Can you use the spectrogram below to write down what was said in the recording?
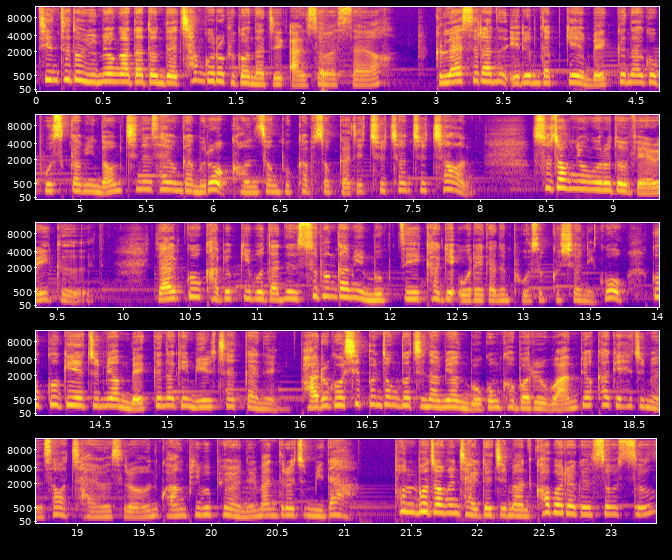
틴트도 유명하다던데 참고로 그건 아직 안 써봤어요 글라스라는 이름답게 매끈하고 보습감이 넘치는 사용감으로 건성 복합성까지 추천 추천. 수정용으로도 very good. 얇고 가볍기보다는 수분감이 묵직하게 오래가는 보습 쿠션이고 꾹꾹이 해주면 매끈하게 밀착 가능. 바르고 10분 정도 지나면 모공 커버를 완벽하게 해주면서 자연스러운 광피부 표현을 만들어줍니다 톤 보정은 잘 되지만 커버력은 so-so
